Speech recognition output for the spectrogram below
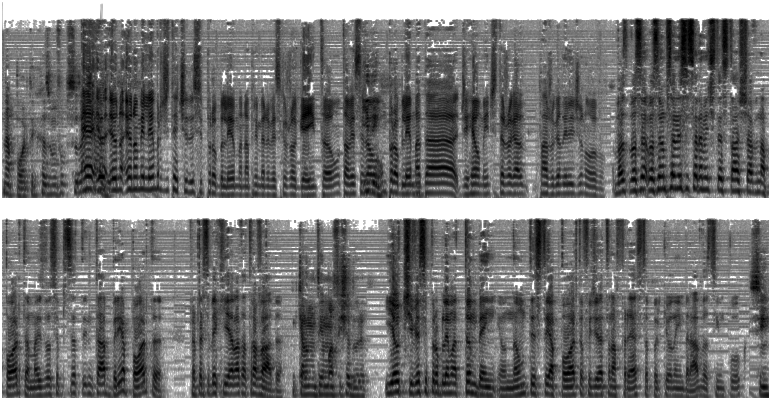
Na porta que o Kazuma for precisar É, eu, eu, não- eu não me lembro de ter tido esse problema na primeira vez que eu joguei, então talvez seja Idem. um problema da, de realmente ter jogado, tá jogando ele de novo. Vo- Você, você não precisa necessariamente testar a chave na porta, mas você precisa tentar abrir a porta pra perceber que ela tá travada. Que ela não tem uma fechadura. E eu tive esse problema também. Eu não testei a porta, eu fui direto na fresta porque eu lembrava assim um pouco. Sim.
